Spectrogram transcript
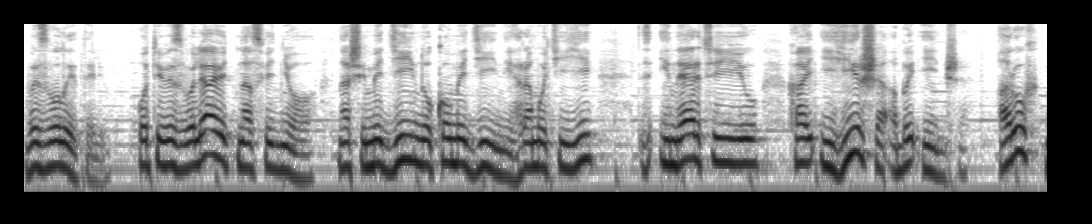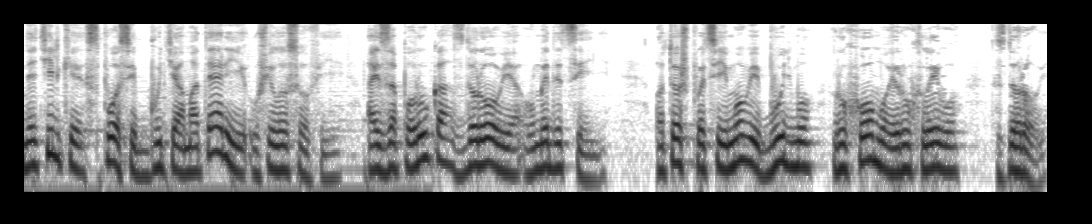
визволителів. От і визволяють нас від нього наші медійно-комедійні грамотії з інерцією, хай і гірше, аби інше. А рух не тільки спосіб буття матерії у філософії, а й запорука здоров'я в медицині. Отож по цій мові будьмо рухомо і рухливо здорові.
